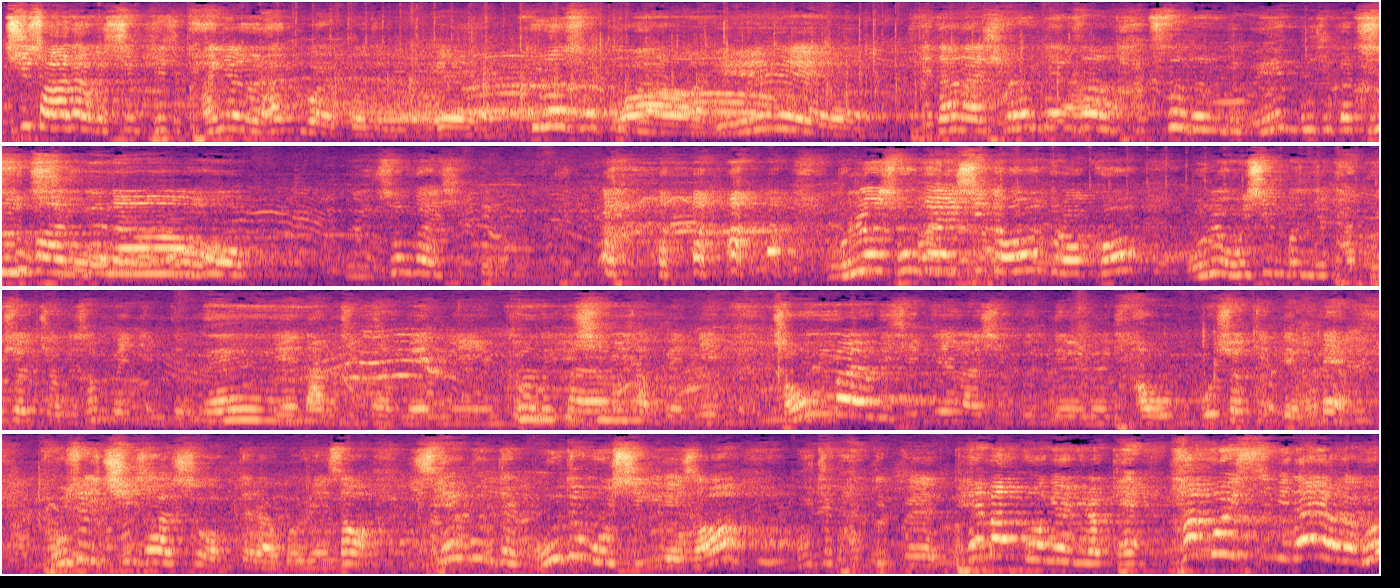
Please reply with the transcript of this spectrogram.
취소 안 하고 지금 계속 강연을 하는 거였거든요. 예. 그러셨구나. 와, 예. 다른 데서 대단하시다. 같이 다녔는데 왜 무지가 취소가 안 그렇죠. 되나 뭐 음, 송가인 씨 때문에. 물론 송가인 씨도 그렇고 오늘 오신 분들 다 보셨죠 우리 선배님들. 네. 예 남진 선배님, 또 우리. 심희 선배님 정말 우리 쟁쟁하신 분들을 다 오- 모셨기 때문에 도저히 취소할 수가 없더라고요. 그래서 이 세 분들 모두 모시기 위해서 우주 반딧불 폐막 공연 이렇게 하고 있습니다, 여러분.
